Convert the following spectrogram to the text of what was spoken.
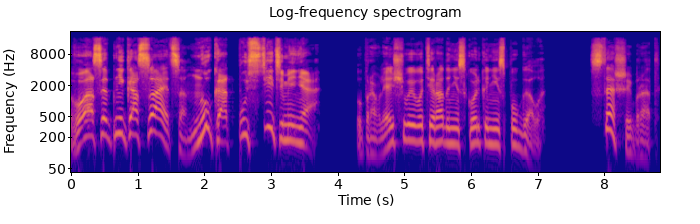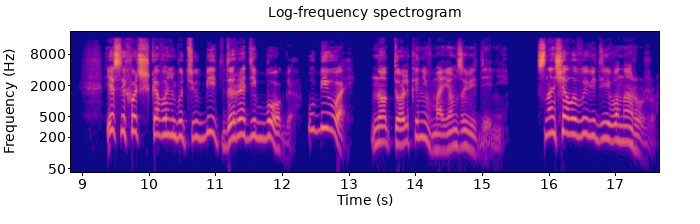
«Вас это не касается! Ну-ка, отпустите меня!» Управляющего его тирада нисколько не испугала. «Старший брат, если хочешь кого-нибудь убить, да ради бога, убивай, но только не в моем заведении. Сначала выведи его наружу».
